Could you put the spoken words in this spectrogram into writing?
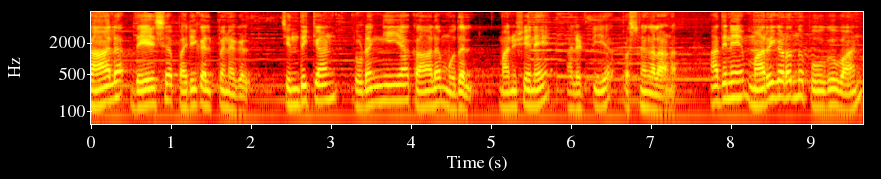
കാല ദേശ പരികൽപ്പനകൾ ചിന്തിക്കാൻ തുടങ്ങിയ കാലം മുതൽ മനുഷ്യനെ അലട്ടിയ പ്രശ്നങ്ങളാണ്. അതിനെ മറികടന്നു പോകുവാൻ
